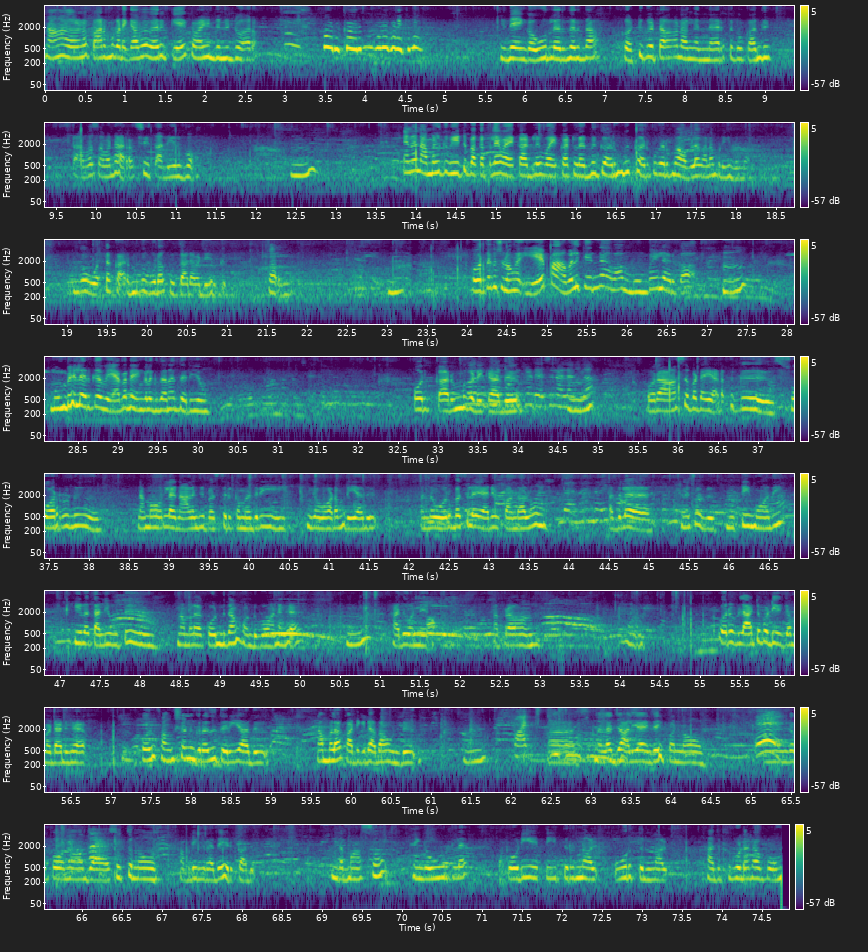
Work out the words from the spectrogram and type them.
நாங்கள் அதெல்லாம் கரும்பு கிடைக்காம வெறும் கேக் வாங்கி தின்னுட்டு வரோம். ஒரு கரும்பு கூட கிடைக்கல. இதே எங்கள் ஊரில் இருந்திருந்தா கட்டுக்கட்டாக நாங்கள் இந்த நேரத்துக்கு உட்காந்து சவ சவன்னு அரைச்சி தள்ளியிருப்போம். ம். ஏன்னா நம்மளுக்கு வீட்டு பக்கத்துலேயே வயக்காட்டில் வயக்காட்டிலேருந்து கரும்பு கருப்பு கரும்பு அவ்வளோ வேணால் பிடிங்கிருந்தோம் இங்கே ஒத்த கரும்புக்கு கூட கூத்தாட வேண்டியிருக்கு. கரும்பு. ம். ஒருத்தருக்கு சொல்லுவாங்க ஏப்பா அவளுக்கு என்ன? அவள் மும்பையில் இருக்கா. ம். மும்பையில் இருக்க வேதனை எங்களுக்கு தானே தெரியும். ஒரு கரும்பு கிடைக்காது. ஒரு ஆசைப்பட்ட இடத்துக்கு சொருன்னு நம்ம ஊரில் நாலஞ்சு பஸ் இருக்க மாதிரி இங்கே ஓட முடியாது. அந்த ஒரு பஸ்ஸில் ஏறி உட்காந்தாலும் அதில் என்ன சொல்கிறது முட்டி மோதி கீழே தள்ளி விட்டு நம்மளை கொண்டு தான் கொண்டு போவானுங்க. அது ஒன்று அப்புறம் ஒரு விளையாட்டு போட்டி வைக்க மாட்டானுங்க. ஒரு ஃபங்க்ஷனுங்கிறது தெரியாது. நம்மளாக காட்டிக்கிட்டால் தான் உண்டு. நல்லா ஜாலியாக என்ஜாய் பண்ணோம். எங்கே போனோம் ஜா சுற்றணும் அப்படிங்கிறதே இருக்காது. இந்த மாதம் எங்கள் ஊரில் கொடியேற்றி திருநாள் ஊர் திருநாள். அதுக்கு கூட நான் போக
